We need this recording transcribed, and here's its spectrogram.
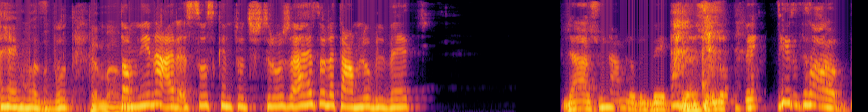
إيه مزبوط. تمام طمنينا على السوس كنتوا تشتروه جاهز ولا تعملوه بالبيت؟ لا شو نعمله بالبيت؟ شغله بالبيت كثير صعب.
